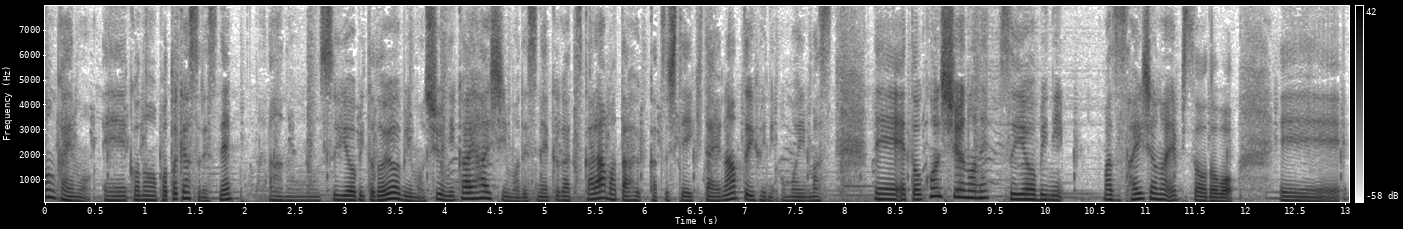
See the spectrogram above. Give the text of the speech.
今回も、えーこのポッドキャストですね、あのー水曜日と土曜日も週2回配信もですね、9月からまた復活していきたいなというふうに思います。で、えっと、今週のね、水曜日に、まず最初のエピソードを、えー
